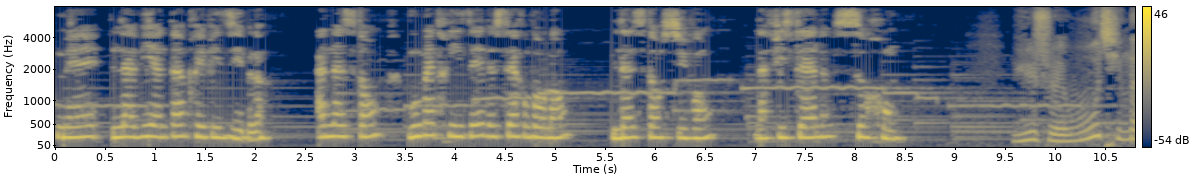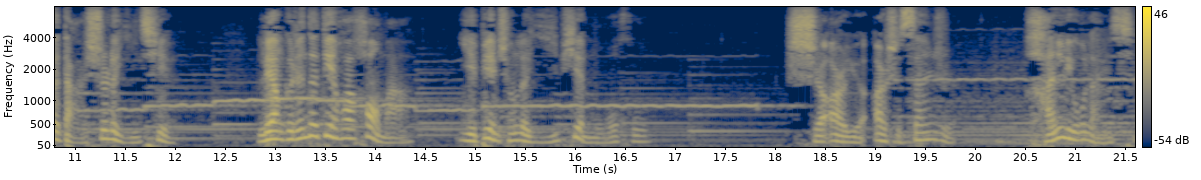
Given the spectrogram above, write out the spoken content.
Mais la vie est imprévisible. Un instant, vous maîtrisez le cerf-volant. L'instant suivant, la ficelle se rompt. 雨水无情地打湿了一切，两个人的电话号码也变成了一片模糊。十二月二十三日，寒流来袭，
